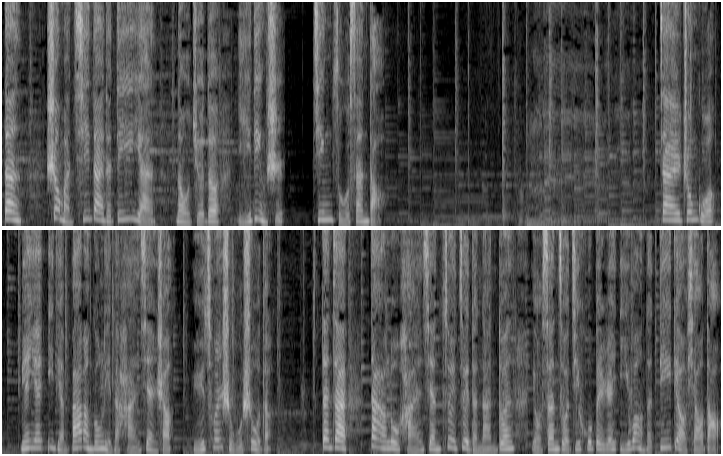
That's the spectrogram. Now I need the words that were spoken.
但盛满期待的第一眼，那我觉得一定是京足三岛。在中国绵延一点八万公里的海岸线上，渔村是无数的，但在大陆海岸线最最的南端，有三座几乎被人遗忘的低调小岛，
